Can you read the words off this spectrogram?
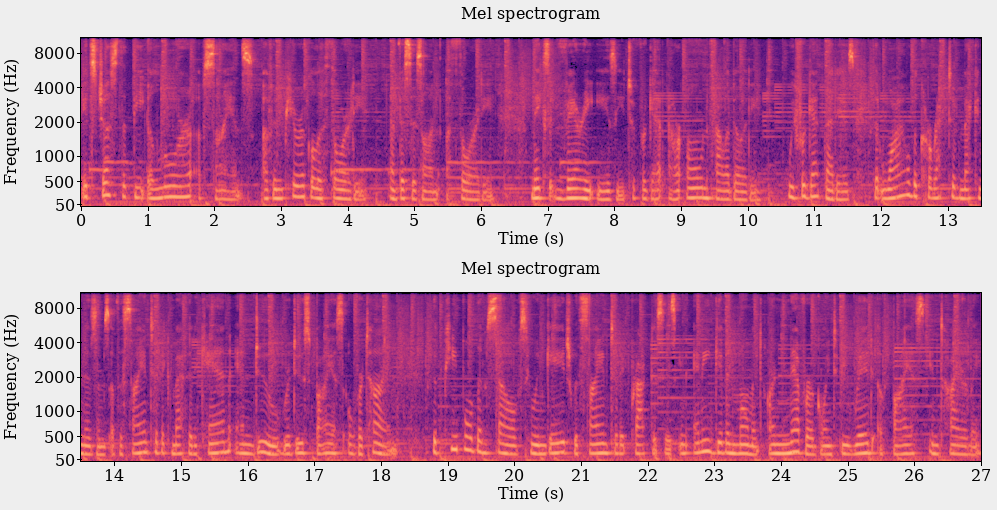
It's just that the allure of science, of empirical authority, emphasis on authority, makes it very easy to forget our own fallibility. We forget, that is, that while the corrective mechanisms of the scientific method can and do reduce bias over time, the people themselves who engage with scientific practices in any given moment are never going to be rid of bias entirely.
